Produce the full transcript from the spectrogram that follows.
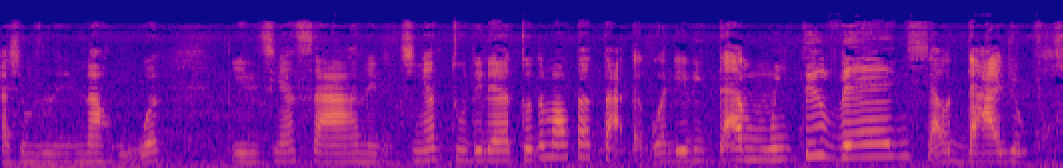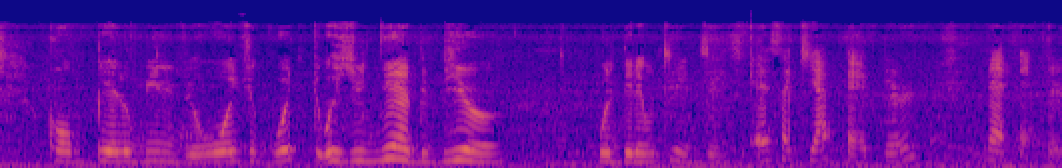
achamos ele na rua. E ele tinha sarna, ele tinha tudo, ele era todo maltratado. Agora ele tá muito bem, saudável. com pelo bilhoso, gostoso, né, bebê? O olho dele é muito lindo, gente. Essa aqui é a Pepper, né, Pepper?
